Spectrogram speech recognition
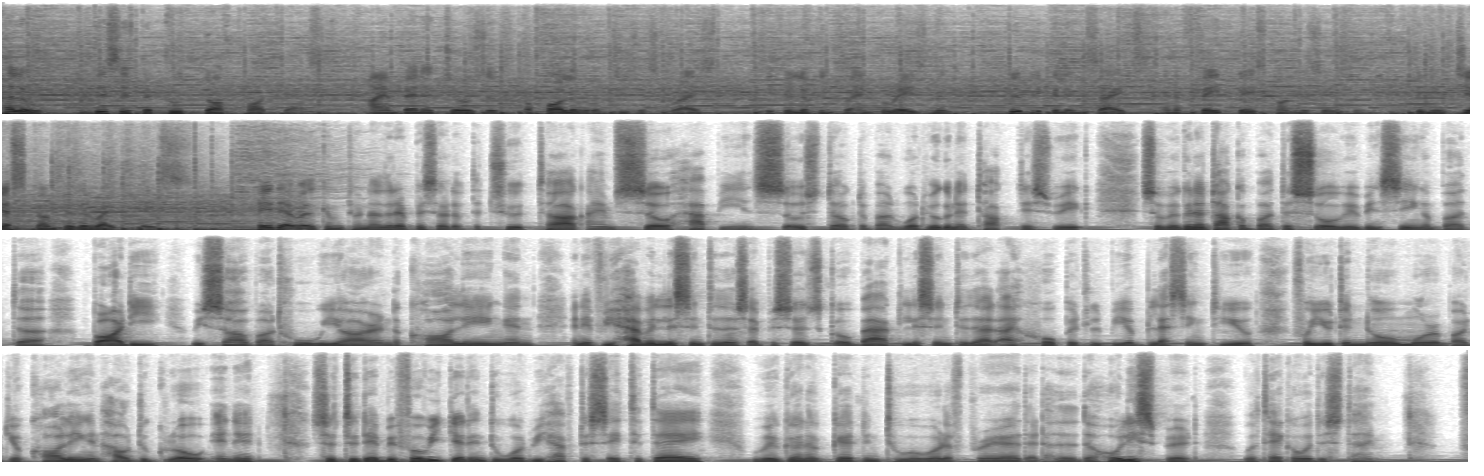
Hello, this is the Truth Talk Podcast. I am Bennett Joseph, a follower of Jesus Christ. If you're looking for encouragement, biblical insights, and a faith based conversation, then you've just come to the right place. Hey there, welcome to another episode of the Truth Talk. I am so happy and so stoked about what we're going to talk this week. So, we're going to talk about the soul. We've been seeing about the body, we saw about who we are and the calling. And, and if you haven't listened to those episodes, go back, listen to that. I hope it will be a blessing to you for you to know more about your calling and how to grow in it. So, today, before we get into what we have to say today, we're going to get into a word of prayer that the Holy Spirit will take over this time.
